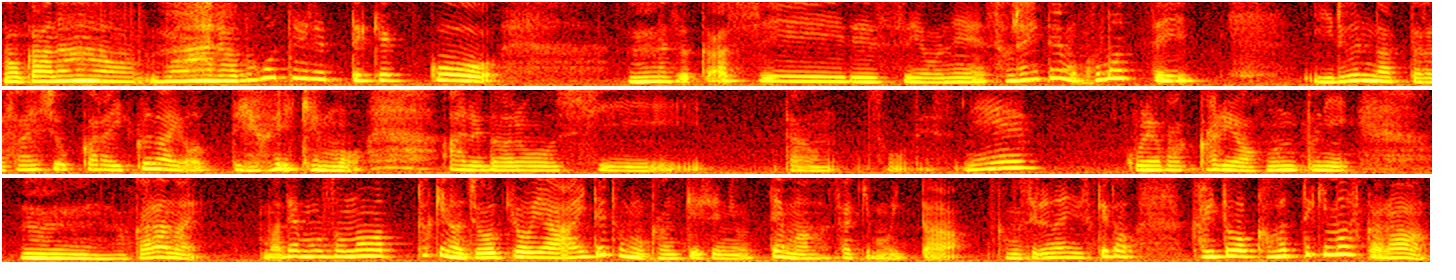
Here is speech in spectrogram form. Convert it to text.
のかな。まあラブホテルって結構難しいですよね。それでも困っているんだったら最初から行くなよっていう意見もあるだろうしそうですね。こればっかりは本当にうんわからないまあでもその時の状況や相手との関係性によってまあさっきも言ったかもしれないんですけど回答は変わってきますから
